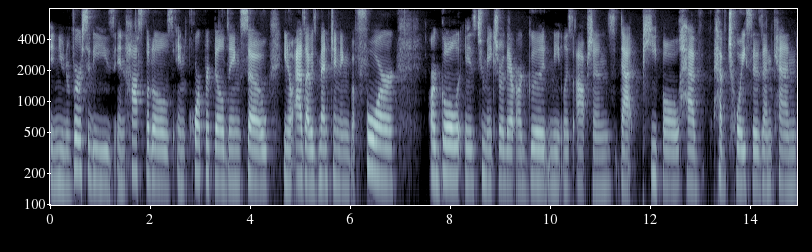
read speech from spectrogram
in universities, in hospitals, in corporate buildings. So you know, as I was mentioning before, our goal is to make sure there are good meatless options that people have have choices and can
